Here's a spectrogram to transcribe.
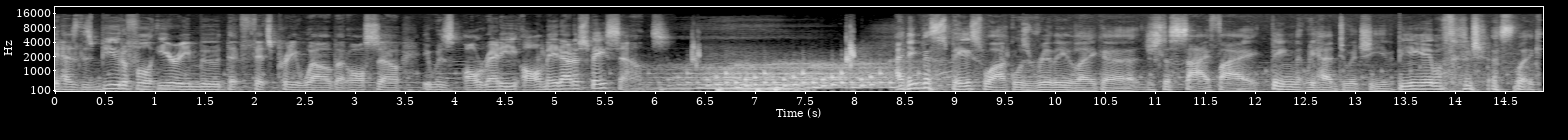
it has this beautiful, eerie mood that fits pretty well, but also it was already all made out of space sounds. I think the spacewalk was really like a, just a sci-fi thing that we had to achieve. Being able to just like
